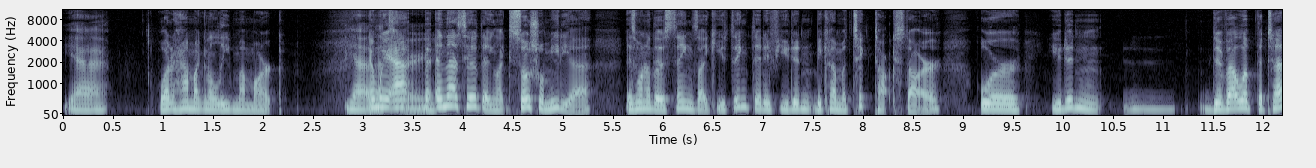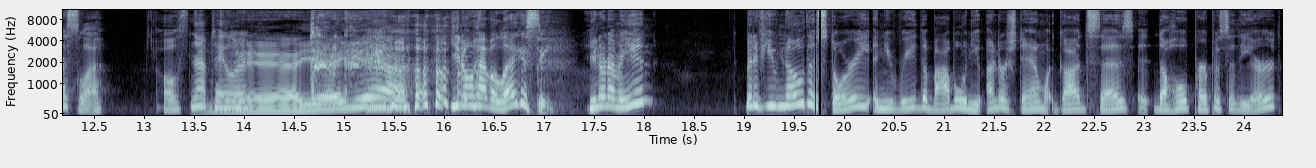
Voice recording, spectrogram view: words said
yeah, What? How am I going to leave my mark? yeah. and we very- and that's the other thing like social media is one of those things like you think that if you didn't become a tiktok star or you didn't develop the tesla oh snap, Taylor. Yeah, yeah, yeah. you don't have a legacy. You know what i mean? But if you know the story and you read the bible and you understand what god says uh, the whole purpose of the earth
